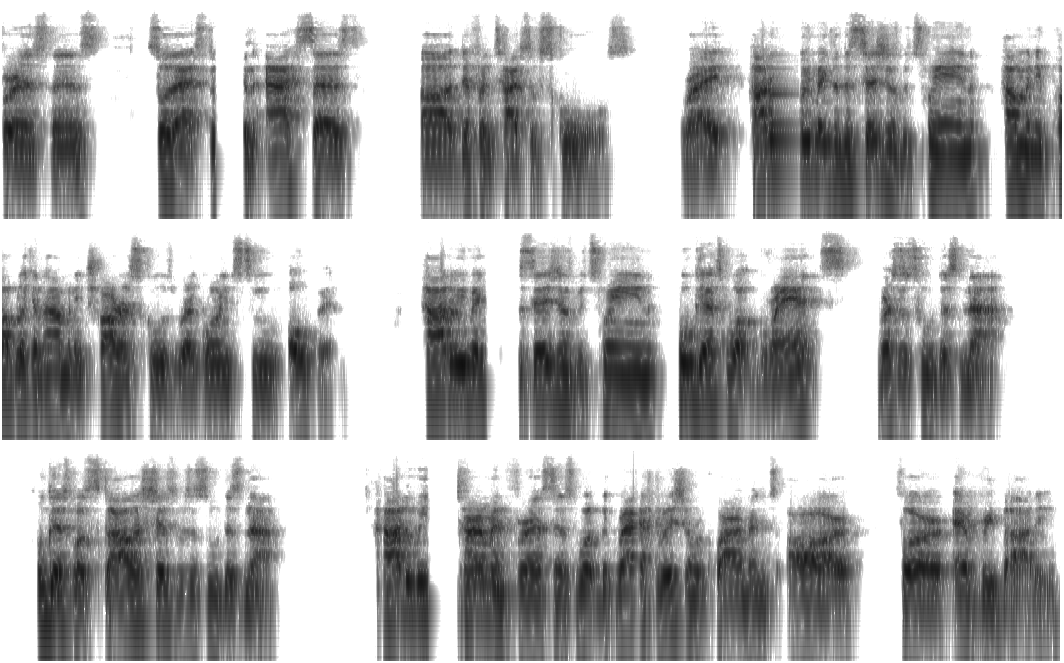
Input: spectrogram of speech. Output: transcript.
for instance, so that students can access uh, different types of schools? Right? How do we make the decisions between how many public and how many charter schools we're going to open? How do we make decisions between who gets what grants versus who does not? Who gets what scholarships versus who does not? how do we determine, for instance, what the graduation requirements are for everybody?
